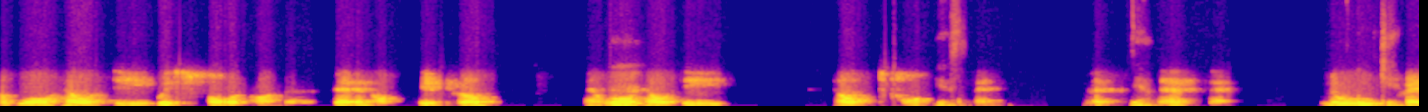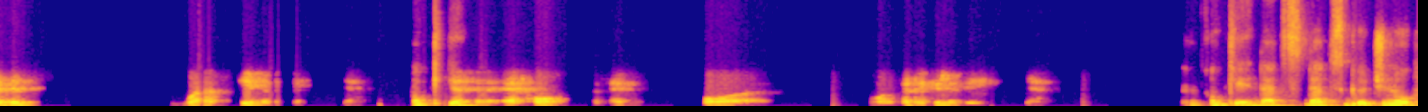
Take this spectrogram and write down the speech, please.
the world health day which falls on the 7th of april and World mm-hmm. Healthy Health Talk yes. event that yeah. says that no okay. credit was given. Yeah. Okay. Just ad hoc for for a particular day. Yeah. Okay, that's that's good to know.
